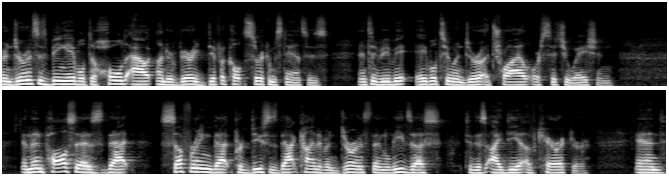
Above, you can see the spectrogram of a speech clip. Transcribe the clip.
endurance is being able to hold out under very difficult circumstances and to be able to endure a trial or situation. And then Paul says that suffering that produces that kind of endurance then leads us to this idea of character. And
